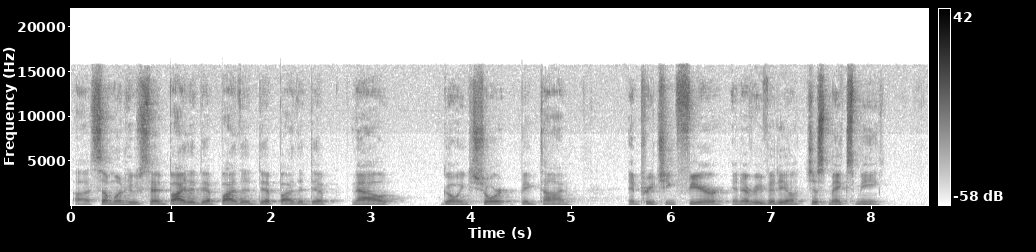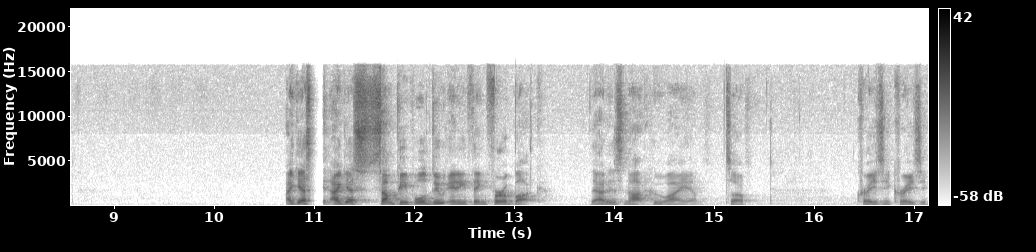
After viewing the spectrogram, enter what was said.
Uh, someone who said, buy the dip, buy the dip, buy the dip, now going short big time and preaching fear in every video just makes me. I guess, I guess some people will do anything for a buck. That is not who I am. So crazy, crazy.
